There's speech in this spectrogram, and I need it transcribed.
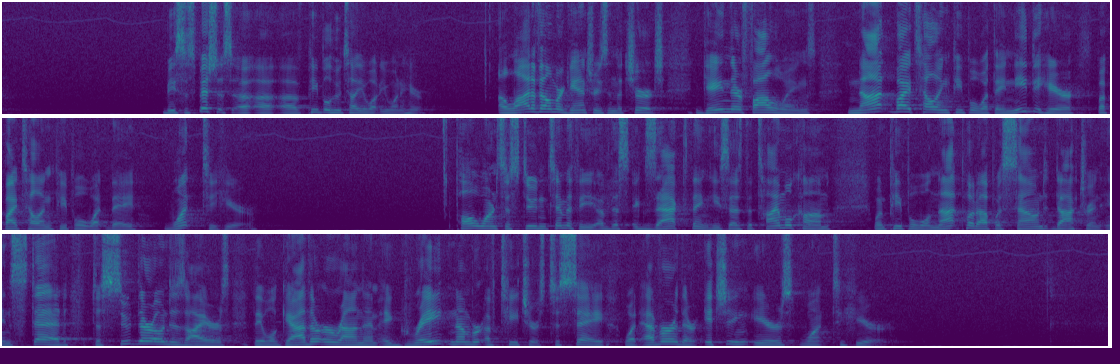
Be suspicious of, uh, uh, of people who tell you what you want to hear. A lot of Elmer Gantrys in the church gain their followings not by telling people what they need to hear, but by telling people what they want to hear. Paul warns his student Timothy of this exact thing. He says, The time will come when people will not put up with sound doctrine. Instead, to suit their own desires, they will gather around them a great number of teachers to say whatever their itching ears want to hear.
